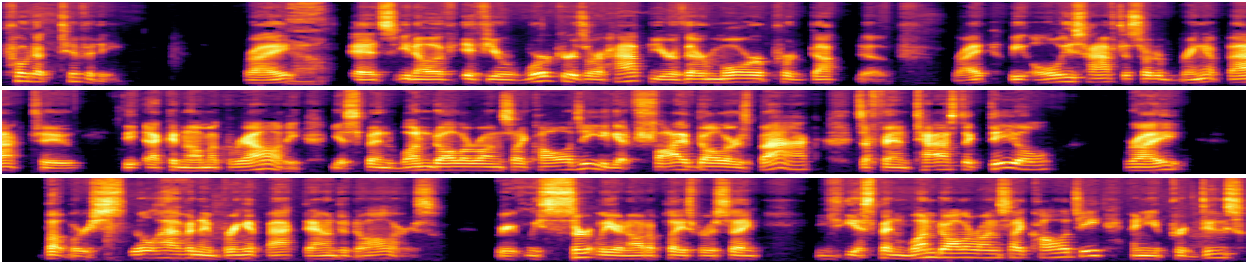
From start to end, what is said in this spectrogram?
productivity right? Yeah. it's you know if, if your workers are happier they're more productive right? We always have to sort of bring it back to the economic reality. You spend one dollar on psychology you get five dollars back. It's a fantastic deal right? But we're still having to bring it back down to dollars we, we certainly are not a place where we're saying you you spend one dollar on psychology and you produce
